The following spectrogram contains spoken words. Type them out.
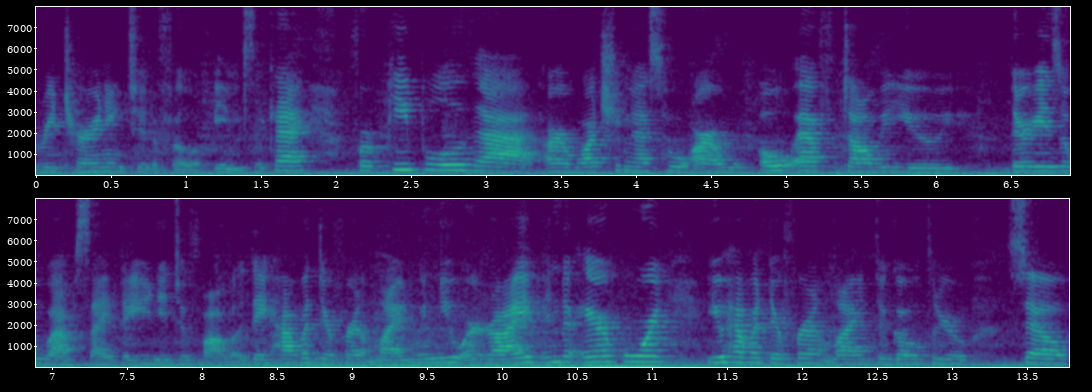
returning to the Philippines, okay? For people that are watching us who are OFW, there is a website that you need to follow. They have a different line. When you arrive in the airport, you have a different line to go through. So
